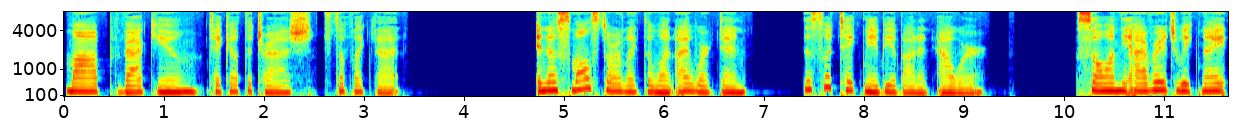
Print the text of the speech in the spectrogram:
mop, vacuum, take out the trash, stuff like that. In a small store like the one I worked in, this would take maybe about an hour. So, on the average weeknight,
